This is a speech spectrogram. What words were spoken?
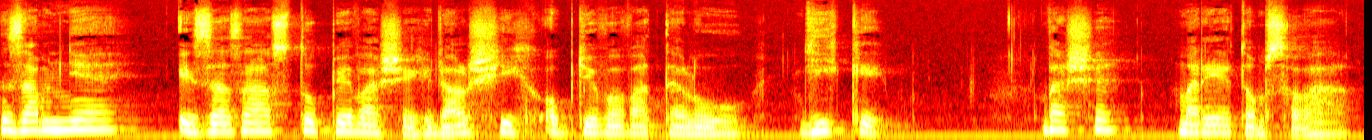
za mě i za zástupy vašich dalších obdivovatelů díky. Vaše Marie Tomsová.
